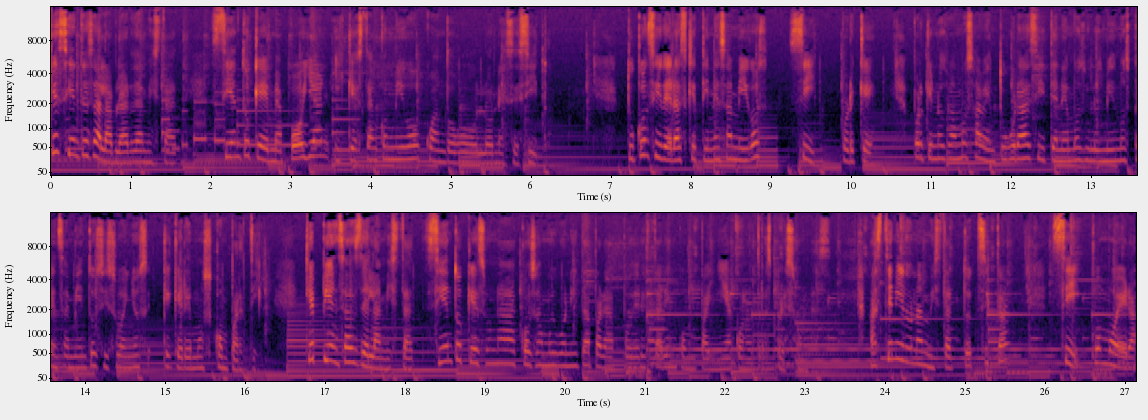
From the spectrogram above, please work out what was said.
¿Qué sientes al hablar de amistad? Siento que me apoyan y que están conmigo cuando lo necesito. ¿Tú consideras que tienes amigos? Sí. ¿Por qué? Porque nos vamos a aventuras y tenemos los mismos pensamientos y sueños que queremos compartir. ¿Qué piensas de la amistad? Siento que es una cosa muy bonita para poder estar en compañía con otras personas. ¿Has tenido una amistad tóxica? Sí, ¿cómo era?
